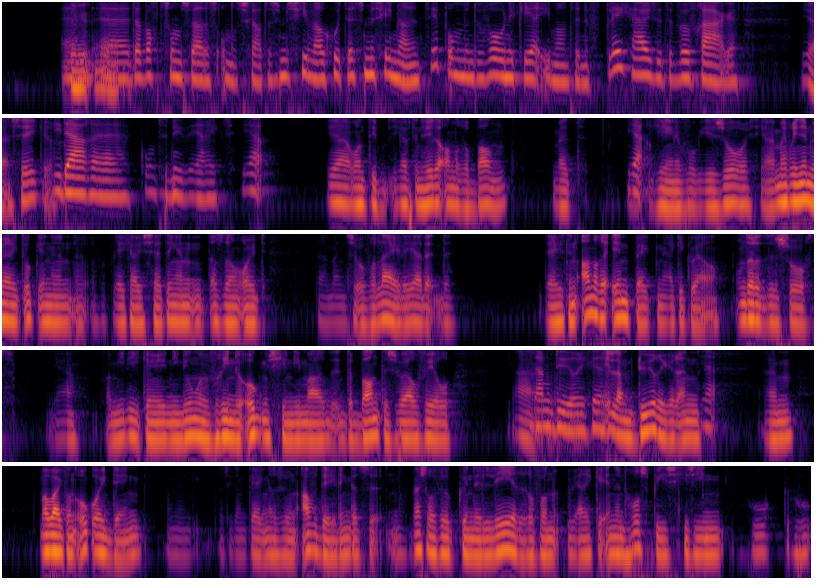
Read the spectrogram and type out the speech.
En Ja, eh, dat wordt soms wel eens onderschat. Dus misschien wel goed. Dat is misschien wel een tip om de volgende keer iemand in de verpleeghuizen te bevragen. ja zeker. Die daar eh, continu werkt. Ja, Ja, want die, je hebt een hele andere band met, Ja. met degene voor wie je zorgt. Ja, mijn vriendin werkt ook in een eh, verpleeghuissetting en als dan ooit daar mensen overlijden, ja, dat, dat heeft een andere impact, merk ik wel. Omdat het een soort, ja, familie kun je het niet noemen, vrienden ook misschien niet, maar de, band is wel veel ja, langdurige. heel langduriger. En, Ja. ehm, maar waar ik dan ook ooit denk, dan denk ik, als ik dan kijk naar zo'n afdeling, dat ze nog best wel veel kunnen leren van werken in een hospice, gezien hoe, hoe,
